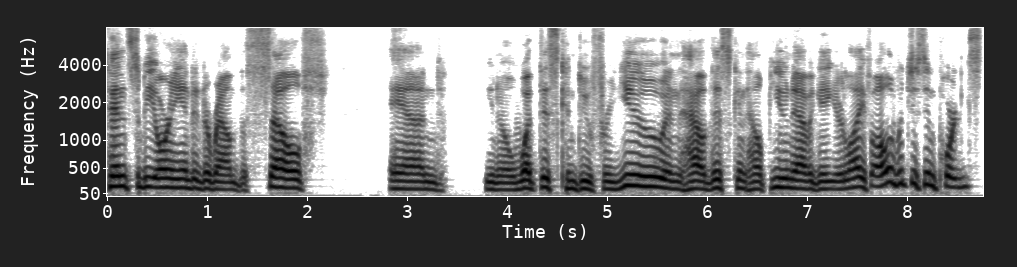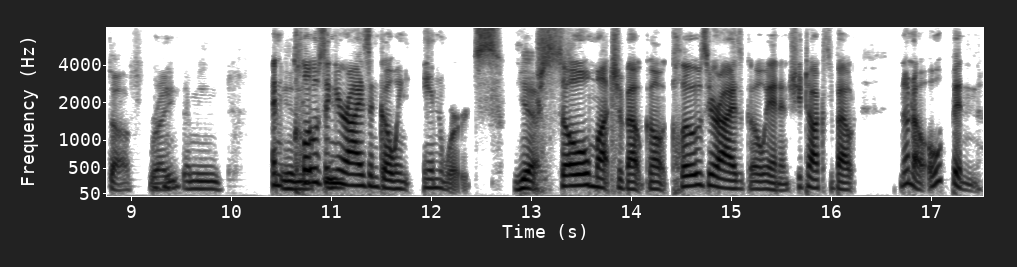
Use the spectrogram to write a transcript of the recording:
tends to be oriented around the self and you know what this can do for you and how this can help you navigate your life all of which is important stuff mm-hmm. right i mean and in- closing in- your eyes and going inwards. There's yes so much about going close your eyes, go in. And she talks about no, no, open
